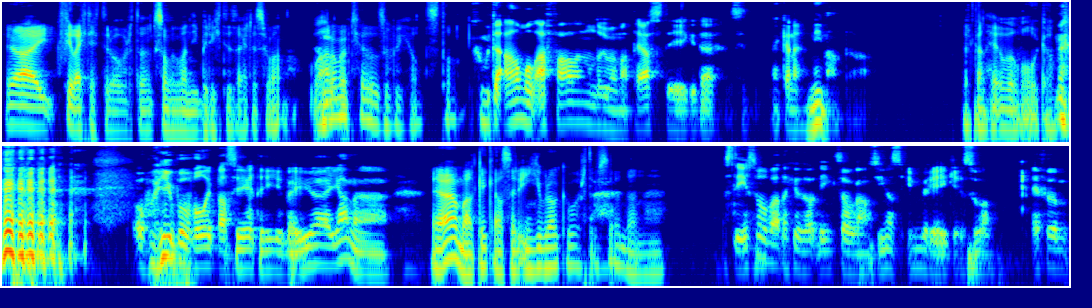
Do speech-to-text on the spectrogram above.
ja, ik viel echt achterover toen ik sommige van die berichten zag. Dus van, waarom heb je zoveel geld staan? Je moet dat allemaal afhalen onder mijn matras steken. Daar, daar kan er niemand aan. Er kan heel veel volk aan. oh, hoeveel volk passeert er hier bij u, uh, Jan? Uh, ja, maar kijk, als er ingebroken wordt of zo, dan... Uh... Dat is het eerste wel wat je dat, denk, zou gaan zien als inbreker. Zo. Even,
